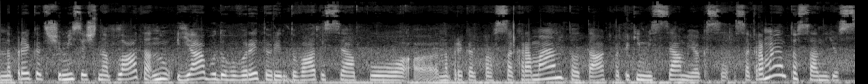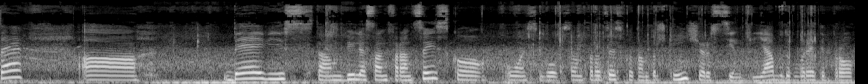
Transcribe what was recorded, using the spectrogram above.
Наприклад, щомісячна плата. Ну, я буду говорити, орієнтуватися по, наприклад, про Сакраменто, так, по таким місцям, як Сакраменто, Сан-Йосе, Девіс, там біля Сан-Франциско. Ось, бо в Сан-Франциско там трошки інші розцінки. Я буду говорити про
